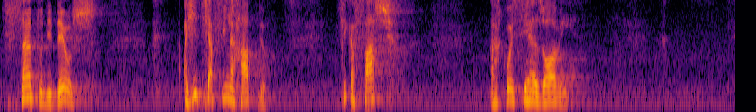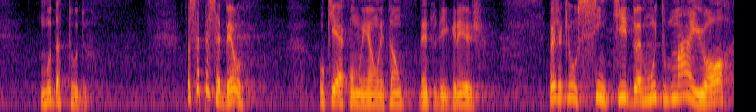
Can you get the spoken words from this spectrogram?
Santo de Deus, a gente se afina rápido, fica fácil, as coisas se resolvem, muda tudo. Você percebeu o que é comunhão então dentro de igreja? Veja que o sentido é muito maior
